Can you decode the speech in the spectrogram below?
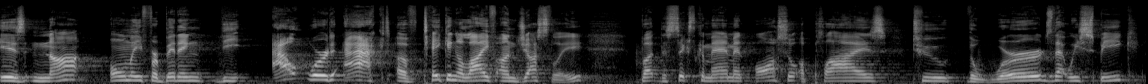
is not only forbidding the outward act of taking a life unjustly, but the sixth commandment also applies to the words that we speak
